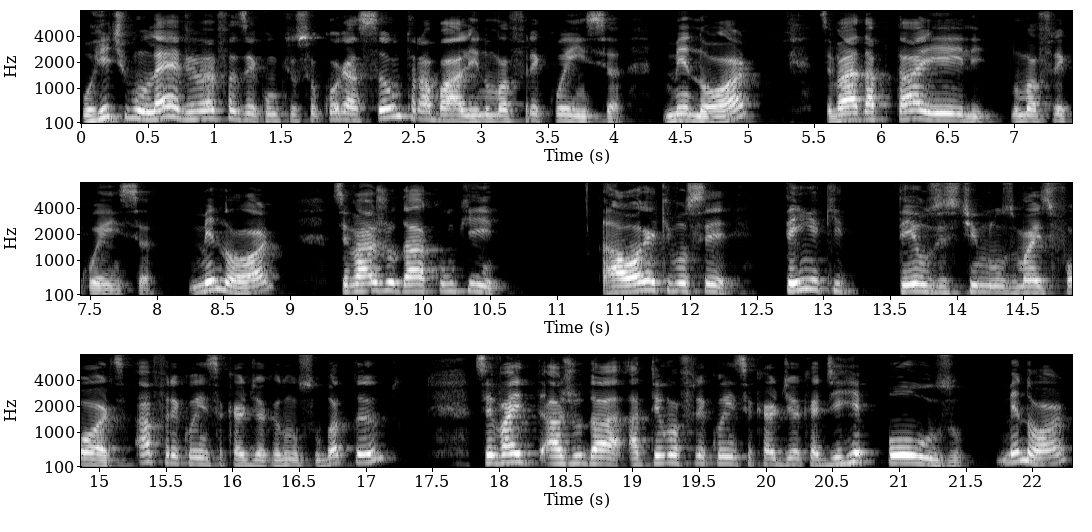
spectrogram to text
O ritmo leve vai fazer com que o seu coração trabalhe numa frequência menor. Você vai adaptar ele numa frequência menor. Você vai ajudar com que a hora que você tenha que ter os estímulos mais fortes, a frequência cardíaca não suba tanto. Você vai ajudar a ter uma frequência cardíaca de repouso menor.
